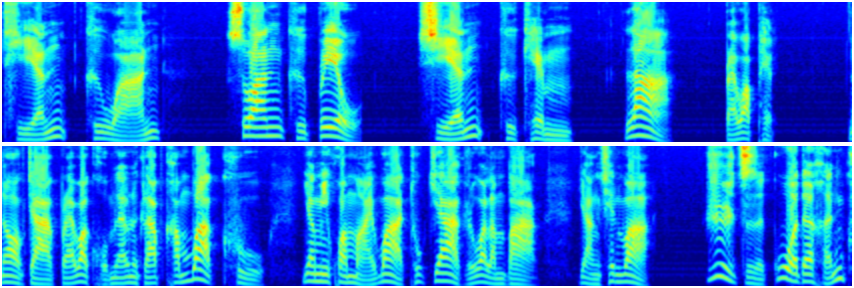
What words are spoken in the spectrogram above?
เถียนคือหวานซวนคือเปรี้ยวเฉียนคือเค็ม ล่า แปลว่าเผ็ด นอกจากแปลว่าขมแล้วนะครับคำว่า ขู่ ยังมีความหมายว่าทุกข์ยากหรือว่าลำบาก อย่างเช่นว่า日子过得很苦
